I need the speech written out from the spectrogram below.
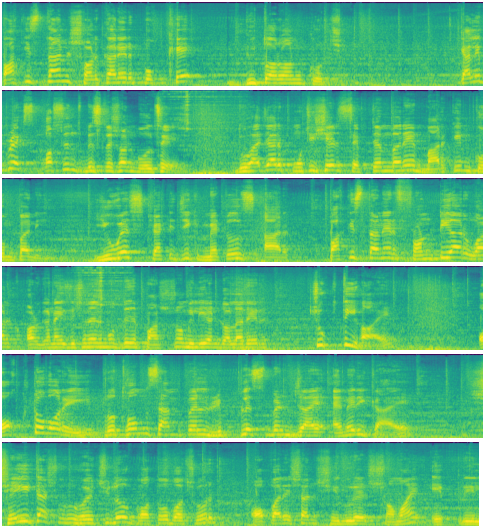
Pakistan সরকারের পক্ষে বিতরণ করছে। ক্যালিব্রেক্স অসিন্থ বিশ্লেষণ বলছে দু হাজার পঁচিশের সেপ্টেম্বরে মার্কিন কোম্পানি ইউএস স্ট্র্যাটেজিক মেটালস আর পাকিস্তানের ফ্রন্টিয়ার ওয়ার্ক অর্গানাইজেশনের মধ্যে পাঁচশো মিলিয়ন ডলারের চুক্তি হয়। অক্টোবরেই প্রথম স্যাম্পেল রিপ্লেসমেন্ট যায় আমেরিকায়। সেইটা শুরু হয়েছিল গত বছর অপারেশন সিঁদুরের সময়, এপ্রিল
